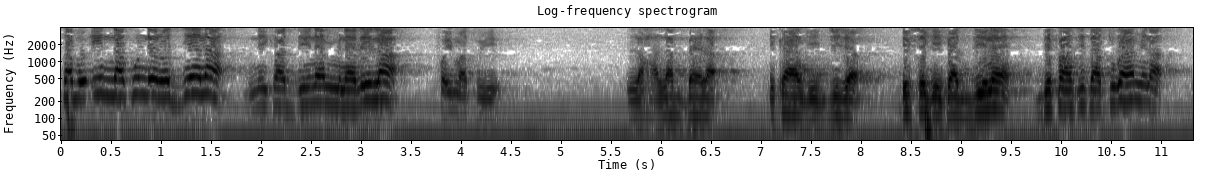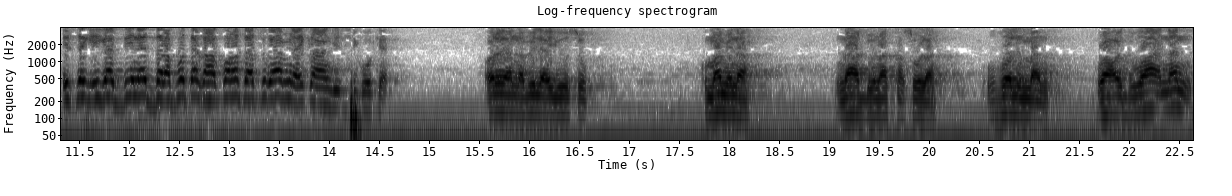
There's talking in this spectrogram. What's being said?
sabu i nakundero diɲɛ na n'i ka diinɛ minɛli la foyi ma t'u ye lahala bɛɛ la i ka kan k'i jija i bɛ se k'i ka diinɛ defansi ta cogoya min na i bɛ se k'i ka diinɛ darapo ta k'a kɔrɔ ta cogoya min na i ka kan k'i sigi kɛ o de la nabila yusuf kuma min na n'a donna kaso la zolman wa udwanan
